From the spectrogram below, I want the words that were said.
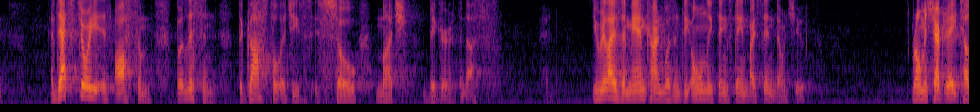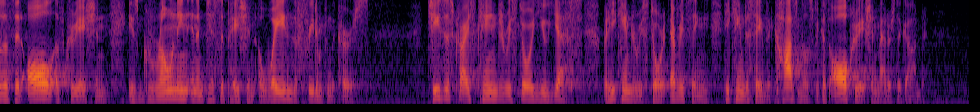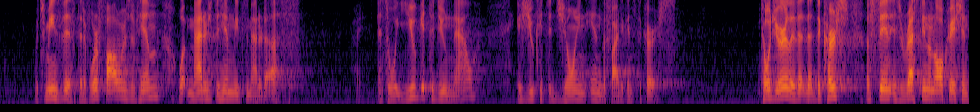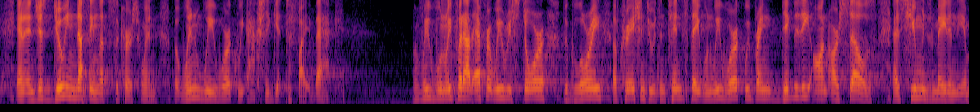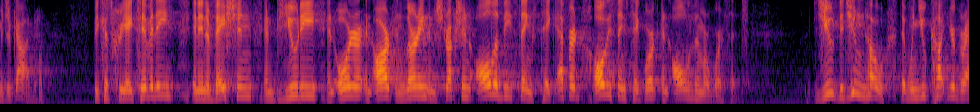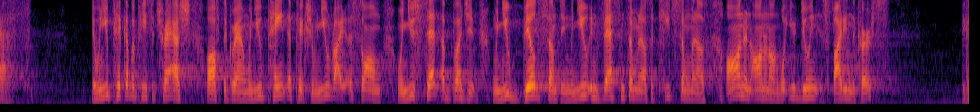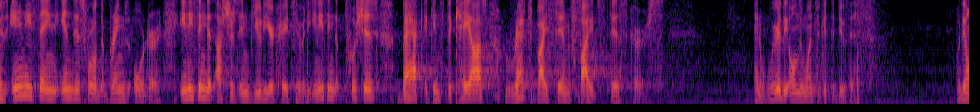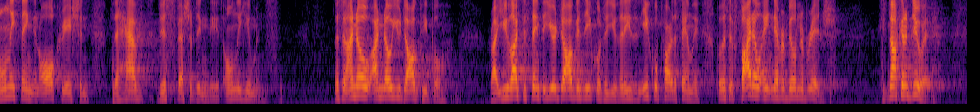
And that story is awesome. But listen, the gospel of Jesus is so much bigger than us. You realize that mankind wasn't the only thing stained by sin, don't you? Romans chapter 8 tells us that all of creation is groaning in anticipation, awaiting the freedom from the curse. Jesus Christ came to restore you, yes, but he came to restore everything. He came to save the cosmos because all creation matters to God. Which means this that if we're followers of him, what matters to him needs to matter to us. Right? And so, what you get to do now is you get to join in the fight against the curse. Told you earlier that, that the curse of sin is resting on all creation, and, and just doing nothing lets the curse win. But when we work, we actually get to fight back. When we, when we put out effort, we restore the glory of creation to its intended state. When we work, we bring dignity on ourselves as humans made in the image of God. Because creativity and innovation and beauty and order and art and learning and instruction, all of these things take effort, all these things take work, and all of them are worth it. Did you, did you know that when you cut your grass, that when you pick up a piece of trash off the ground, when you paint a picture, when you write a song, when you set a budget, when you build something, when you invest in someone else or teach someone else, on and on and on, what you're doing is fighting the curse? Because anything in this world that brings order, anything that ushers in beauty or creativity, anything that pushes back against the chaos wrecked by sin fights this curse. And we're the only ones who get to do this. We're the only thing in all creation to have this special dignity. It's only humans. Listen, I know, I know you dog people, right? You like to think that your dog is equal to you, that he's an equal part of the family. But listen, Fido ain't never building a bridge. He's not going to do it.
